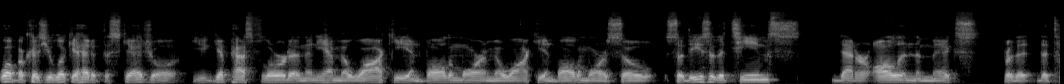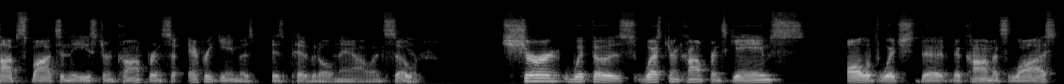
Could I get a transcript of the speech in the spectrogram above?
Well, because you look ahead at the schedule, you get past Florida, and then you have Milwaukee and Baltimore, and Milwaukee and Baltimore. So, so these are the teams that are all in the mix for the the top spots in the Eastern Conference. So every game is is pivotal now, and so. Yep. Sure, with those Western Conference games, all of which the the Comets lost,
